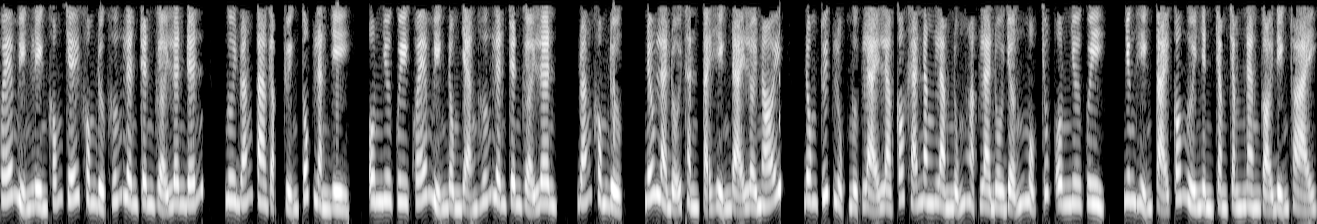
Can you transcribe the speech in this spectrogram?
khóe miệng liền khống chế không được hướng lên trên gợi lên đến, ngươi đoán ta gặp chuyện tốt lành gì, ôn như quy khóe miệng đồng dạng hướng lên trên gợi lên, đoán không được, nếu là đổi thành tại hiện đại lời nói, đông tuyết lục ngược lại là có khả năng làm nũng hoặc là đồ dẫn một chút ôn như quy, nhưng hiện tại có người nhìn chằm chằm nàng gọi điện thoại,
